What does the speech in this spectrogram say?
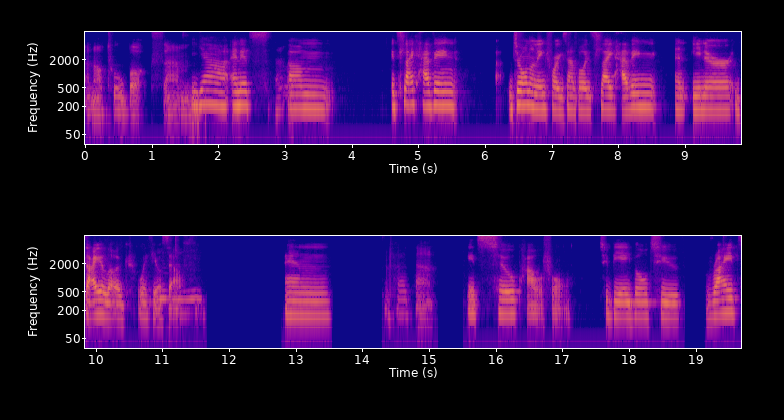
in our toolbox. Um, yeah, and it's um, it's like having journaling, for example. It's like having an inner dialogue with yourself, mm. and I've heard that it's so powerful to be able to write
